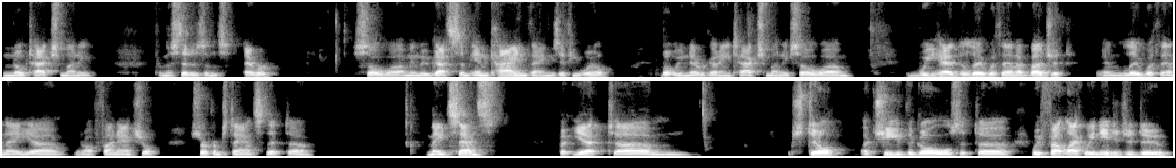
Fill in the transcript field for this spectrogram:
no tax money from the citizens ever. So uh, I mean, we've got some in-kind things, if you will, but we've never got any tax money. So um, we had to live within a budget and live within a uh, you know financial circumstance that uh, made sense, but yet um, still achieve the goals that uh, we felt like we needed to do,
